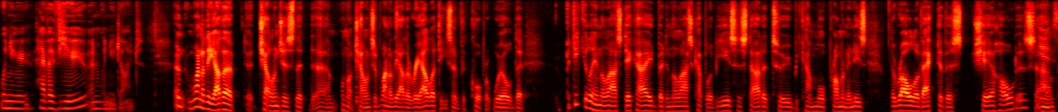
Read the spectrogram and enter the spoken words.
when you have a view, and when you don't. And one of the other uh, challenges that, um, well, not challenges, one of the other realities of the corporate world that, particularly in the last decade, but in the last couple of years, has started to become more prominent is the role of activist shareholders. Um, yes.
